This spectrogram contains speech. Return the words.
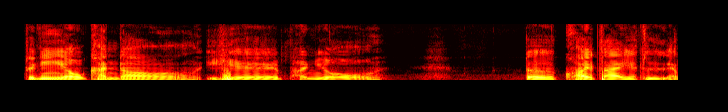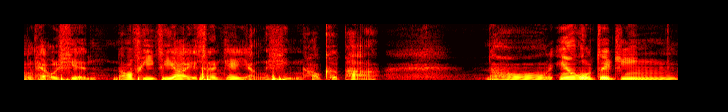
最近也有看到一些朋友的快筛也是两条线，然后 PCR 也呈现阳性，好可怕。然后因为我最近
